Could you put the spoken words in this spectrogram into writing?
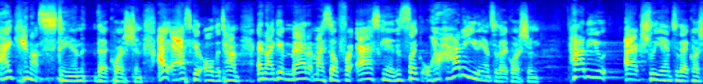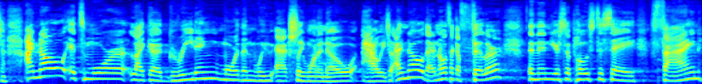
I cannot stand that question. I ask it all the time and I get mad at myself for asking it. Because it's like, how do you answer that question? How do you actually answer that question? I know it's more like a greeting more than we actually want to know how each I know that. I know it's like a filler and then you're supposed to say fine,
